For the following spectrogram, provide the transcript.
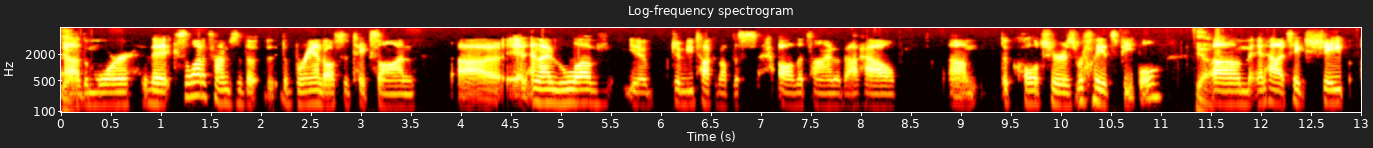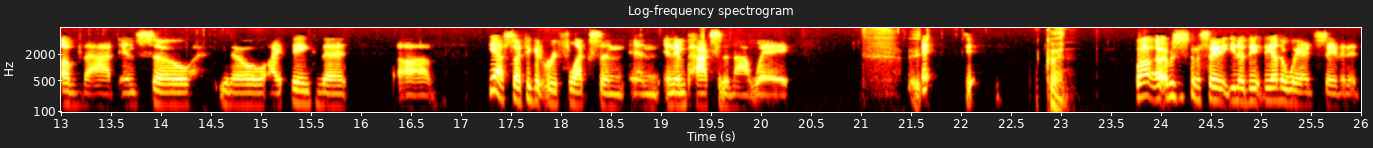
Yeah. Uh, the more that because a lot of times the the brand also takes on, uh, and, and I love you know Jim, you talk about this all the time about how um, the culture is really its people Yeah. um, and how it takes shape of that. And so, you know, I think that, uh, yeah, so I think it reflects and, and, and impacts it in that way. Go ahead. Well, I was just going to say that, you know, the, the other way I'd say that it,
